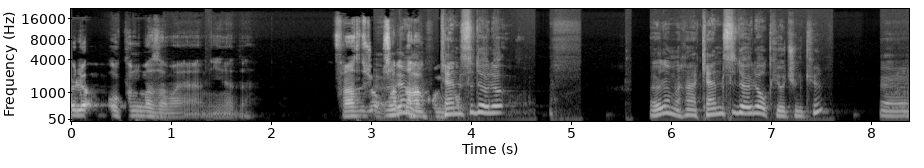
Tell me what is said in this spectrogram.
öyle okunmaz ama yani yine de. Fransızca okusam Öyle daha mi? komik. Kendisi de öyle Öyle mi? Ha kendisi de öyle okuyor çünkü. Ee.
